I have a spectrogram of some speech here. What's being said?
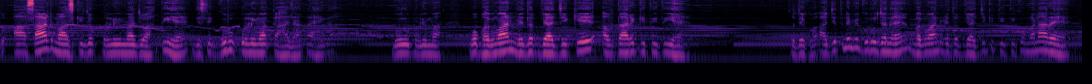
तो आषाढ़ मास की जो पूर्णिमा जो आती है, जिसे गुरु पूर्णिमा कहा जाता है गुरु पूर्णिमा, वो भगवान वेद जी के अवतार की तिथि है। तो देखो, आज जितने भी गुरुजन हैं, भगवान वेद जी की तिथि को मना रहे हैं।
